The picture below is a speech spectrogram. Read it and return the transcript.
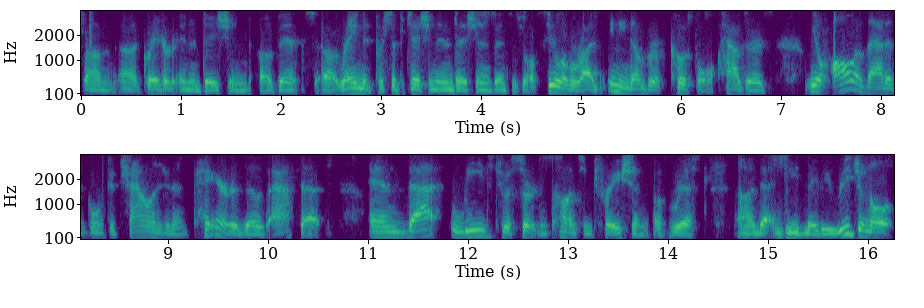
from uh, greater inundation events, uh, rain and precipitation inundation events, as well as sea level rise, any number of coastal hazards. You know, all of that is going to challenge and impair those assets and that leads to a certain concentration of risk uh, that indeed may be regional,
